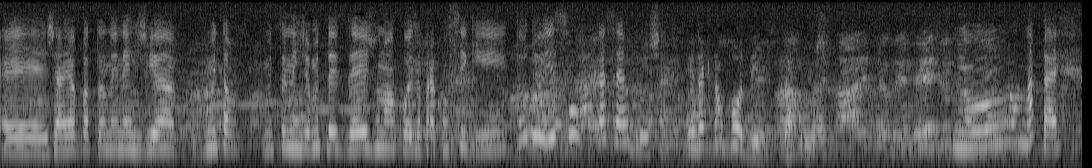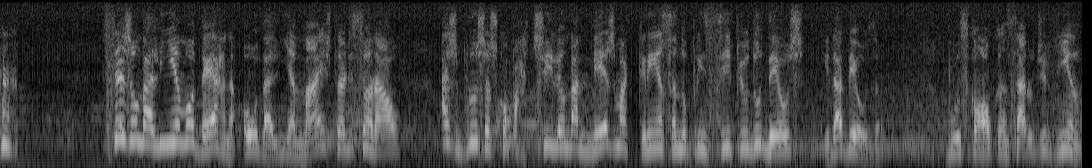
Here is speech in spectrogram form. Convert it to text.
é, já ia botando energia, muita, muita energia, muito desejo numa coisa para conseguir. Tudo isso é ser bruxa. E onde é que está o poder da bruxa? No, na fé. Sejam da linha moderna ou da linha mais tradicional, as bruxas compartilham da mesma crença no princípio do Deus e da deusa. Buscam alcançar o divino,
